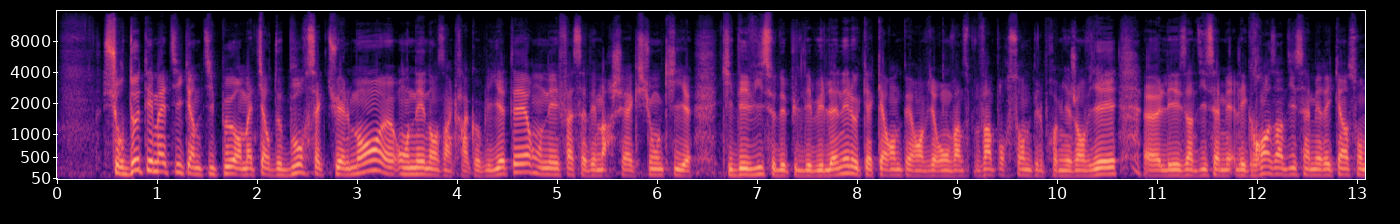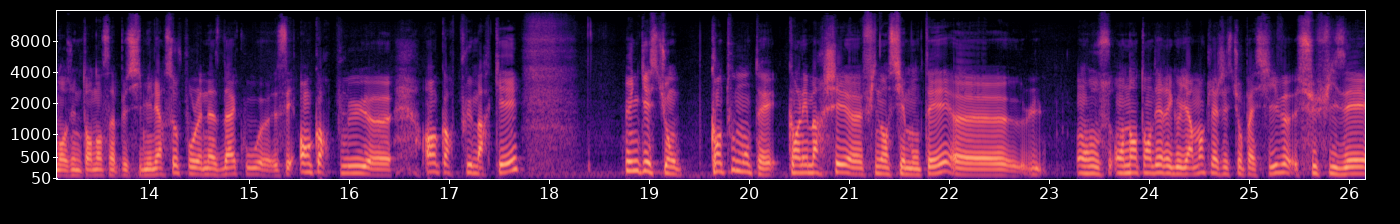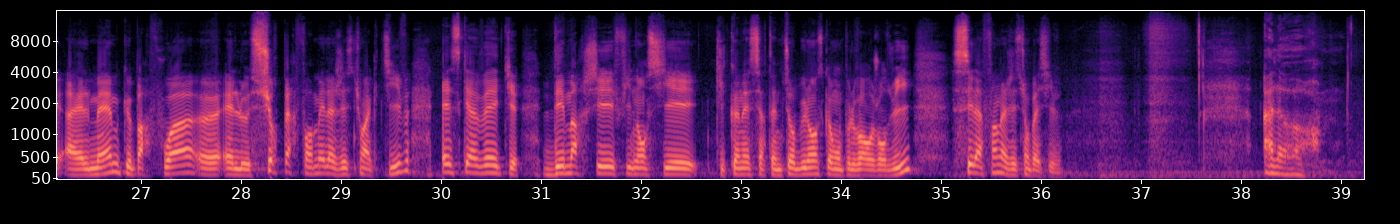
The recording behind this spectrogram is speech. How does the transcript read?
euh, sur deux thématiques un petit peu en matière de bourse actuellement. Euh, On est dans un crack obligataire, on est face à des marchés actions qui, qui dévissent depuis le début de l'année. Le CAC 40 perd environ 20%, 20% depuis le 1er janvier. Euh, les, grands indices américains sont dans une tendance un peu similaire, sauf pour le Nasdaq où euh, c'est encore plus, euh, marqué. Une question. Quand tout montait, quand les marchés euh, financiers montaient, euh, on, on entendait régulièrement que la gestion passive suffisait à elle-même, que parfois euh, elle surperformait la gestion active. Est-ce qu'avec des marchés financiers qui connaissent certaines turbulences, comme on peut le voir aujourd'hui, c'est la fin de la gestion passive? Alors,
